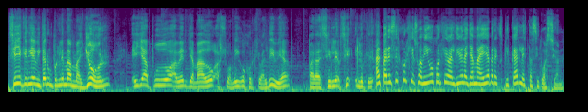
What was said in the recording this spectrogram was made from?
Si ella quería evitar un problema mayor, ella pudo haber llamado a su amigo Jorge Valdivia para decirle sí, lo que Al parecer, Jorge, su amigo Jorge Valdivia la llama a ella para explicarle esta situación.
